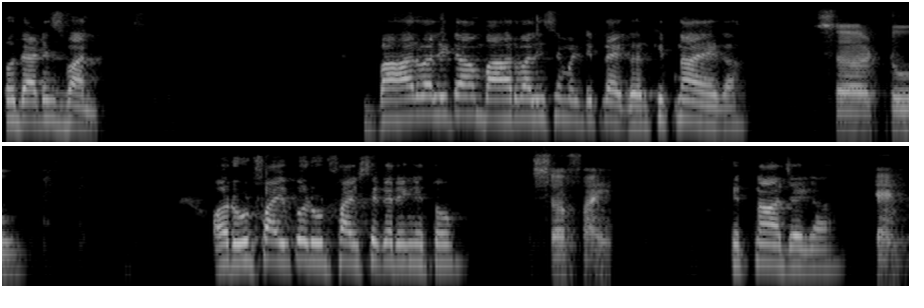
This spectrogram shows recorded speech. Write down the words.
तो दैट इज़ वन बाहर वाली टर्म बाहर वाली से मल्टीप्लाई कर कितना आएगा? सर टू और रूट फाइव को रूट फाइव से करेंगे तो? सर फाइव कितना आ जाएगा? टेन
